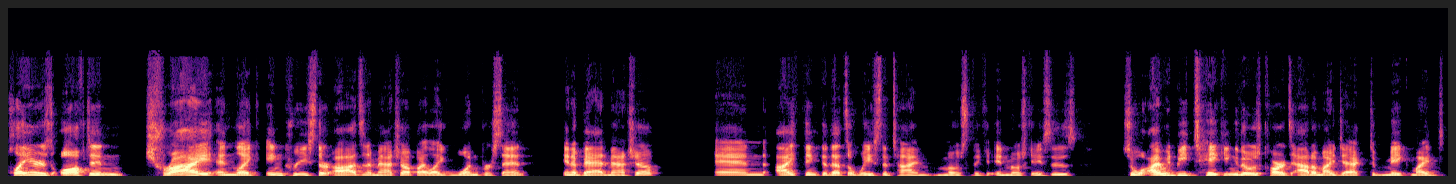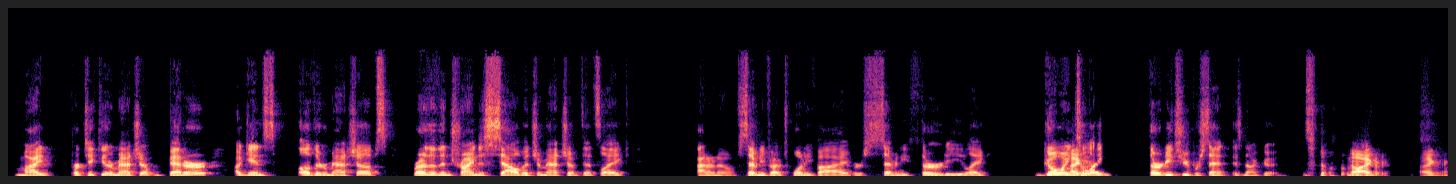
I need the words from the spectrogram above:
players often try and like increase their odds in a matchup by like 1% in a bad matchup. And I think that that's a waste of time most of the in most cases. So I would be taking those cards out of my deck to make my my particular matchup better against other matchups rather than trying to salvage a matchup that's like, I don't know, 75 25 or 70 30. Like going to like 32% is not good. no, I agree. I agree.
